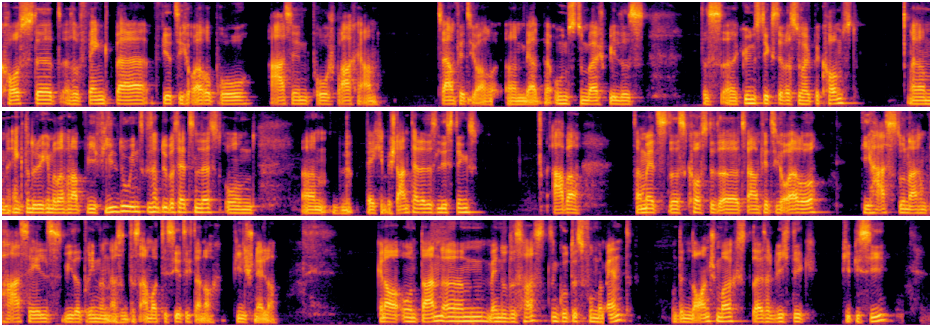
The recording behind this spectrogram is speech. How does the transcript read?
kostet, also fängt bei 40 Euro pro Asien pro Sprache an. 42 Euro ähm, wäre bei uns zum Beispiel das, das äh, günstigste, was du halt bekommst. Ähm, hängt natürlich immer davon ab, wie viel du insgesamt übersetzen lässt und ähm, welche Bestandteile des Listings. Aber sagen wir jetzt, das kostet äh, 42 Euro. Die hast du nach ein paar Sales wieder drinnen. Also das amortisiert sich dann auch viel schneller. Genau, und dann, ähm, wenn du das hast, ein gutes Fundament und den Launch machst, da ist halt wichtig, PPC.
